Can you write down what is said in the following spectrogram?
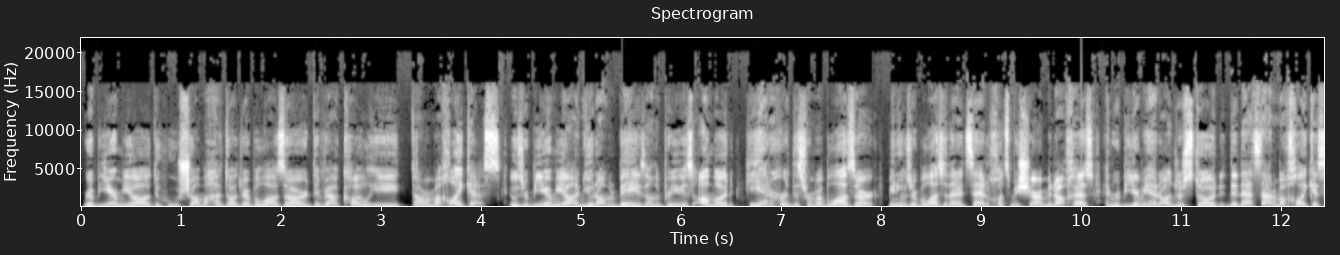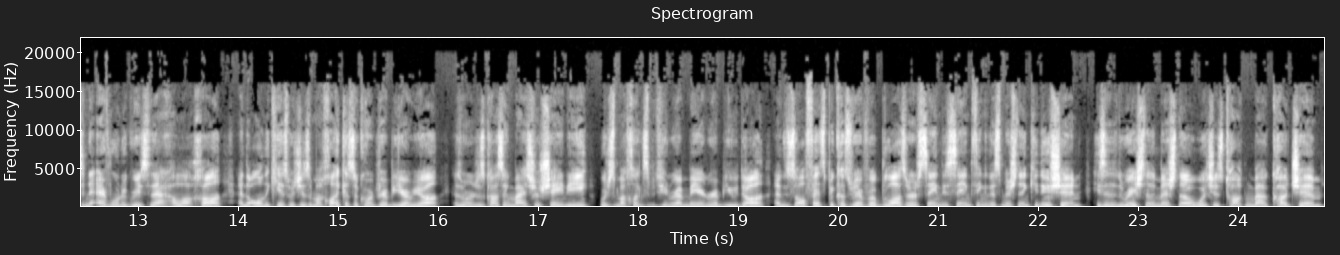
Rabbi Yirmiyah, the hu shama hadad Rabbi Lazar, akalhi, damar machlekes. It was Rabbi Yirmiyah on Amud Beis on the previous Amud. He had heard this from Rabbi Lazar, meaning it was Rabbi Lazar that had said chutz mishar minaches, and Rabbi Yirmiyah had understood that that's not a machlekes, and everyone agrees to that halacha. And the only case which is a machlekes according to Rabbi Yirmiyah is when we're discussing Meiser Sheni, which is machlekes between Rabbi Meir and Rabbi Yudah, and this all fits because we have Rabbi Lazar saying the same thing in this Mishnah in Kiddushin. He said the ratio of the Mishnah, which is talking about kachim,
